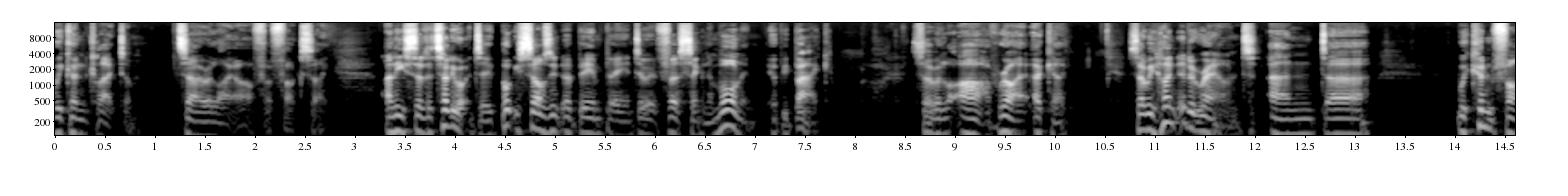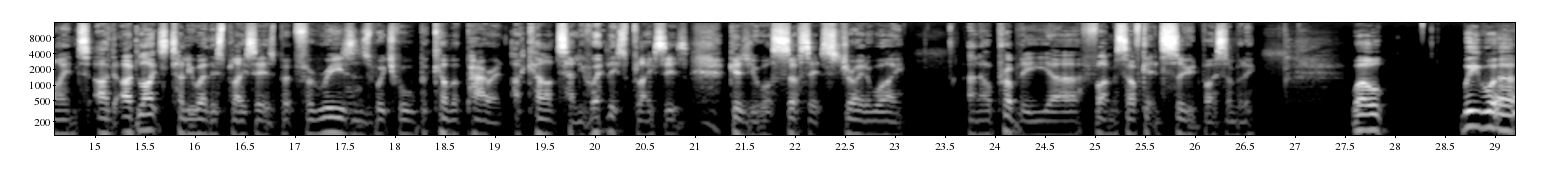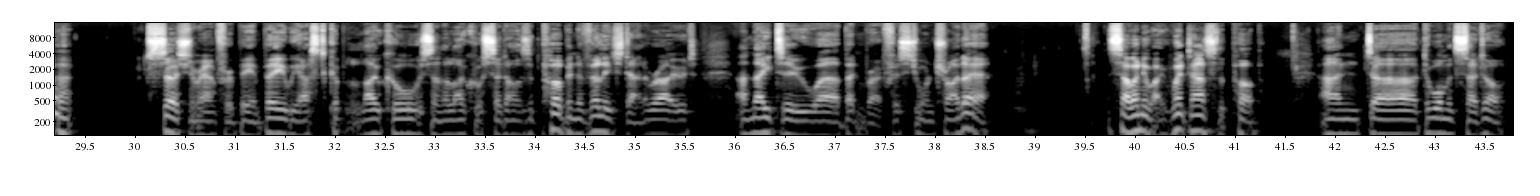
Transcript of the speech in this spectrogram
we couldn't collect them. So we're like, oh, for fuck's sake. And he said, I tell you what to do, book yourselves into a B&B and do it first thing in the morning. He'll be back. So we're like, oh, right, okay. So we hunted around and uh, we couldn't find. I'd, I'd like to tell you where this place is, but for reasons which will become apparent, I can't tell you where this place is because you will suss it straight away. And I'll probably uh, find myself getting sued by somebody. Well, we were searching around for a B&B. We asked a couple of locals, and the locals said, "Oh, there's a pub in the village down the road, and they do uh, bed and breakfast. Do you want to try there?" So anyway, went down to the pub, and uh, the woman said, "Oh,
